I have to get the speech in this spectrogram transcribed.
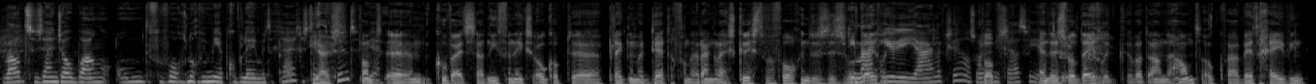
Want ze zijn zo bang om vervolgens nog weer meer problemen te krijgen? Is dat Juist, punt? want ja. uh, Kuwait staat niet voor niks ook op de plek nummer 30 van de ranglijst christenvervolging. Dus het is Die wel maken degelijk... jullie jaarlijks hè, als organisatie? Ja. En er is wel degelijk wat aan de hand, ook qua wetgeving.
